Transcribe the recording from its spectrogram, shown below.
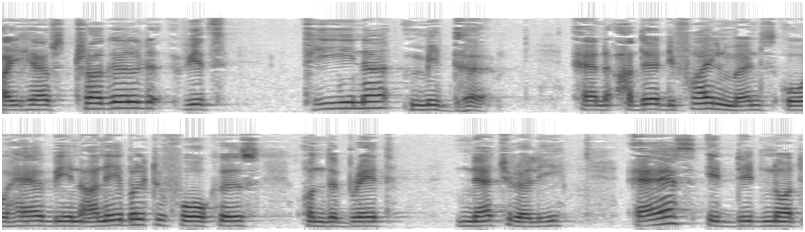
I have struggled with Thina Middha and other defilements or have been unable to focus on the breath naturally as it did not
